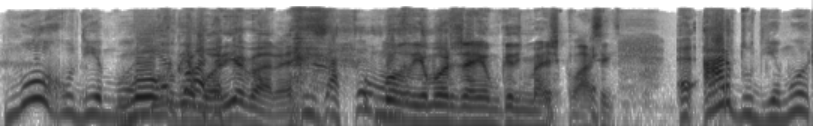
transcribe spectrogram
morro de amor. Morro e de amor, e agora? Exatamente. O morro de amor já é um bocadinho mais clássico. Ardo de amor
